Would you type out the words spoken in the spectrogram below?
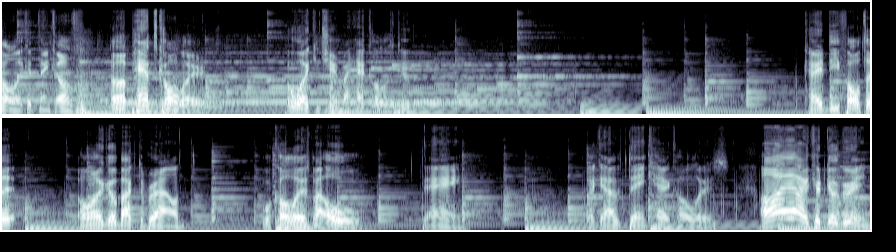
That's all I could think of. Uh, pants collar. Oh, I can change my hat color too. Can I default it? I want to go back to brown. What color is my... Oh, dang. I can have dank hair colors. Oh yeah, I could go green.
